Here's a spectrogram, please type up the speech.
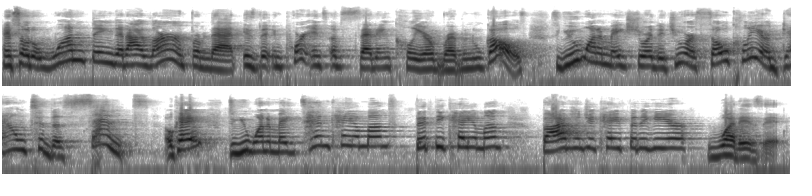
And so the one thing that I learned from that is the importance of setting clear revenue goals. So you want to make sure that you are so clear down to the cents, okay? Do you want to make 10K a month, 50K a month, 500K for the year? What is it?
